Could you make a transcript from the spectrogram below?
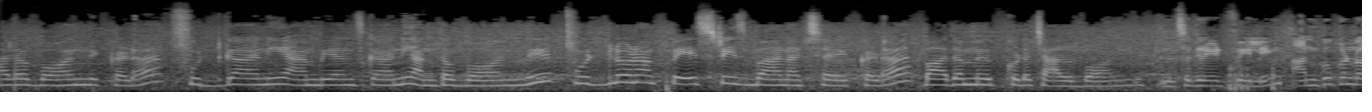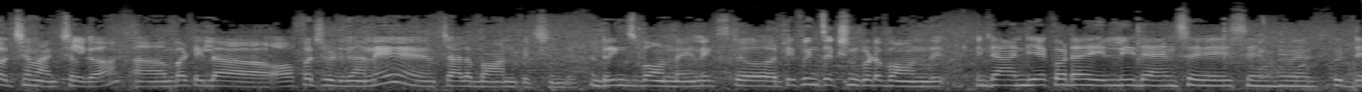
చాలా బాగుంది ఇక్కడ. ఫుడ్ కానీ అంబియన్స్ కానీ అంత బాగుంది. ఫుడ్లో నాకు పేస్ట్రీస్ బాగా నచ్చాయి ఇక్కడ. బాదం మిల్క్ కూడా చాలా బాగుంది. ఇట్స్ గ్రేట్ ఫీలింగ్ అనుకోకుండా వచ్చాం యాక్చువల్గా బట్ ఇలా ఆఫర్ చూడగానే చాలా బాగా అనిపించింది. డ్రింక్స్ బాగున్నాయి. నెక్స్ట్ టిఫిన్ సెక్షన్ కూడా బాగుంది. దాండియా కూడా వెళ్ళి డాన్స్ వేసాము ఫుడ్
